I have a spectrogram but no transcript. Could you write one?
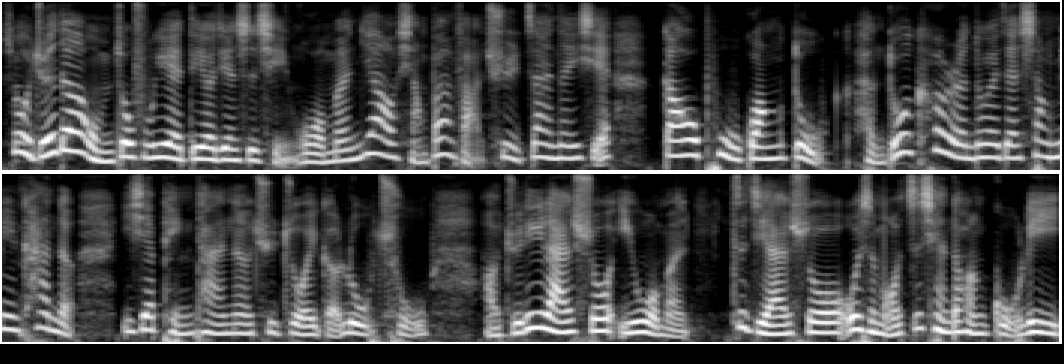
所以我觉得我们做副业第二件事情，我们要想办法去在那些高曝光度、很多客人都会在上面看的一些平台呢去做一个露出。好，举例来说，以我们。自己来说，为什么我之前都很鼓励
